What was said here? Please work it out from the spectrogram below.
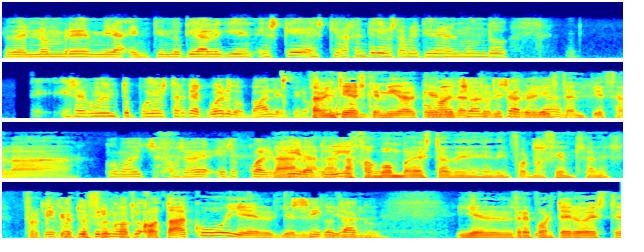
lo del nombre, mira, entiendo que alguien, es que es que la gente que no está metida en el mundo ese argumento puedo estar de acuerdo, vale, pero también tienes que mirar que antes la revista empieza la como ha dicho, vamos a ver, eso cualquiera, tu hijo. La bomba esta de, información, ¿sabes? Porque tu, hijo, tu primo, Kotaku y el, y el, sí, Kotaku. Y el reportero este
